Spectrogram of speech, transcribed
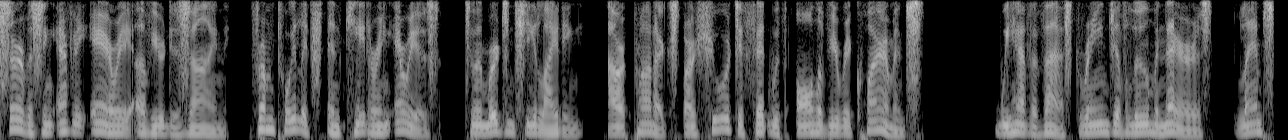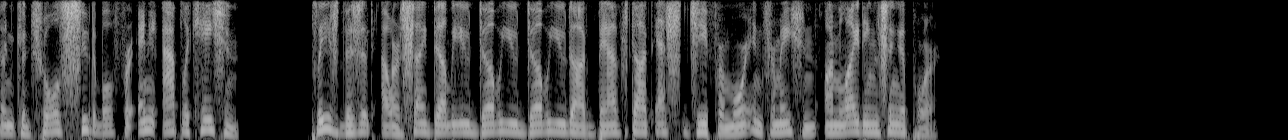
Servicing every area of your design, from toilets and catering areas, to emergency lighting, our products are sure to fit with all of your requirements. We have a vast range of luminaires, lamps and controls suitable for any application. Please visit our site www.baths.sg for more information on Lighting Singapore.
